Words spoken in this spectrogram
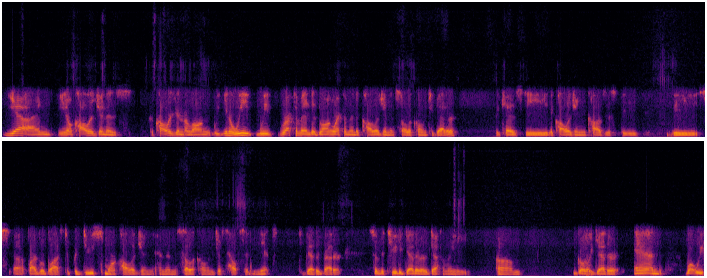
Yeah, and you know, collagen is collagen along. You know, we we've recommended long recommended collagen and silicone together because the the collagen causes the the uh, fibroblast to produce more collagen, and then the silicone just helps it knit together better. So the two together are definitely um, go together. And what we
